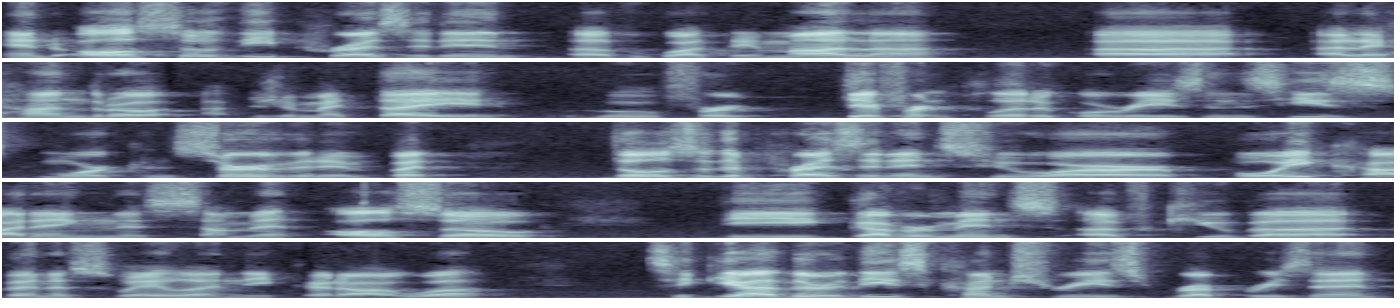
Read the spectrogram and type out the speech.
and also the president of Guatemala, uh, Alejandro Giammattei, who, for different political reasons, he's more conservative, but those are the presidents who are boycotting this summit. Also, the governments of Cuba, Venezuela, and Nicaragua. Together, these countries represent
